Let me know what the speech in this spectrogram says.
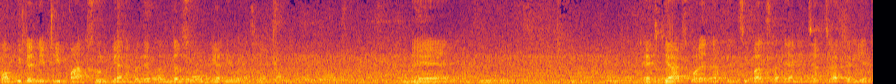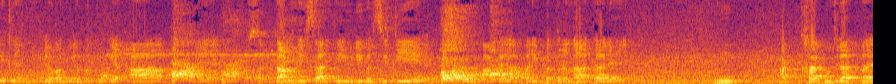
કોમ્પ્યુટરની ફી પાંચસો રૂપિયાને બદલે પંદરસો રૂપિયા લેવાય છે. મેં એચકે આર્ટ્સ કોલેજના પ્રિન્સિપાલ સાથે આની ચર્ચા કરી હતી કે એમનું કહેવાનું એમ હતું કે આ મેં સત્તાણુંની સાલથી યુનિવર્સિટીએ આપેલા પરિપત્રના આધારે હું આખા ગુજરાતમાં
